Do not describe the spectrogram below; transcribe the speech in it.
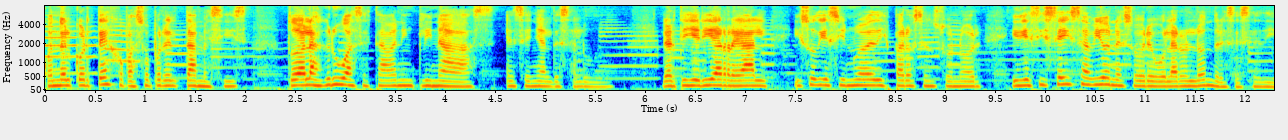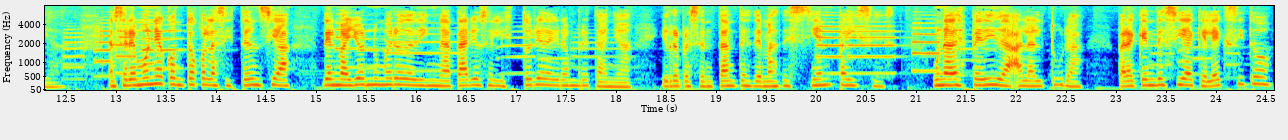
Cuando el cortejo pasó por el Támesis, Todas las grúas estaban inclinadas en señal de saludo. La artillería real hizo 19 disparos en su honor y 16 aviones sobrevolaron Londres ese día. La ceremonia contó con la asistencia del mayor número de dignatarios en la historia de Gran Bretaña y representantes de más de 100 países. Una despedida a la altura para quien decía que el éxito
